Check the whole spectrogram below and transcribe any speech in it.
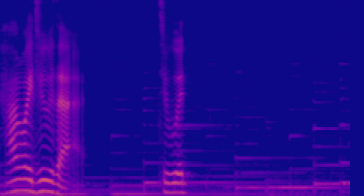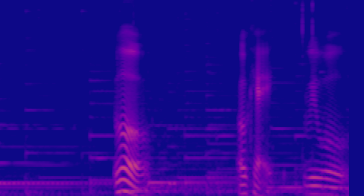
How do I do that? Do it Oh. Okay. We will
